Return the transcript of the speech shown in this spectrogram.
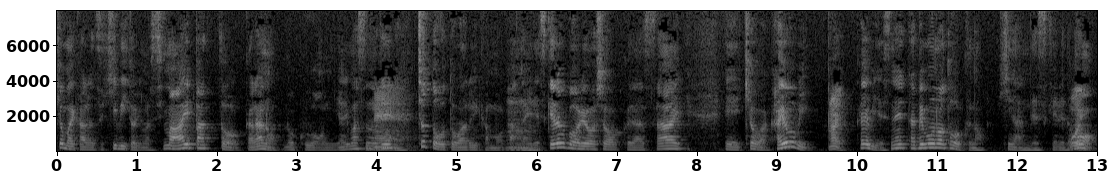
日も相変わらず響いております。し、まあ、iPad からの録音になりますので、ねえ。ちょっと音悪いかもわかんないですけど、ご了承ください。えー今日は火曜日、はい。火曜日ですね。食べ物トークの日なんですけれどはい。も、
